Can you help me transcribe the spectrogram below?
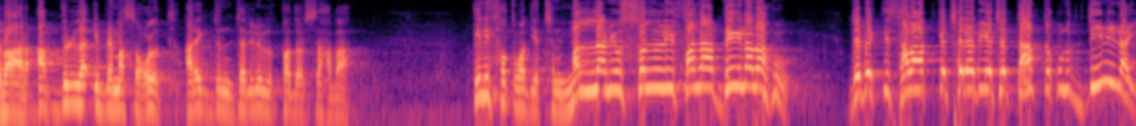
এবার আব্দুল্লাহ ইবনে মাসউদ, আরেকজন জালিলুল কদর সাহাবা, তিনি ফতোয়া দিয়েছেন, মাল্লাম ইউসাল্লি ফালা দিন আলাহু যে ব্যক্তি সালাতকে ছেড়ে দিয়েছে, তার তো কোনো দিনই নাই।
